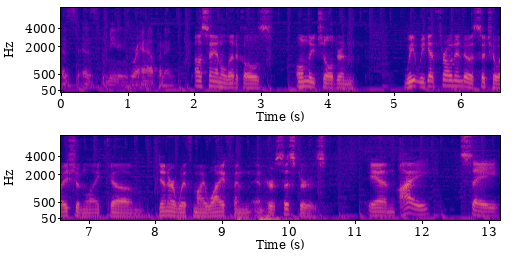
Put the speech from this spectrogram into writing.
as as the meetings were happening. Us analyticals, only children. We, we get thrown into a situation like um, dinner with my wife and, and her sisters, and I say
